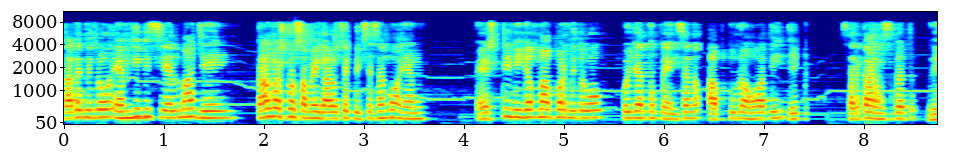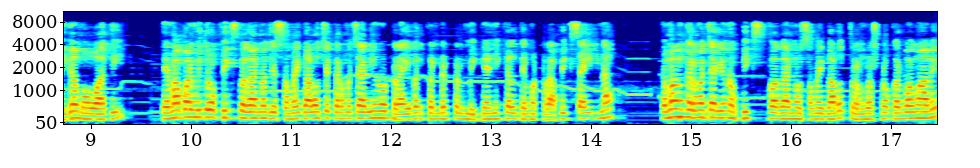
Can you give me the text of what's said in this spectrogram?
સાથે મિત્રો એમજીબીસીએલમાં જે ત્રણ વર્ષનો સમયગાળો છે ફિક્સેશનનો એમ એસટી નિગમમાં પણ મિત્રો કોઈ જાતનું પેન્શન આપતું ન હોવાથી, એક સરકાર હસ્તગત નિગમ હોવાથી, તેમાં પણ મિત્રો ફિક્સ પગારનો જે સમયગાળો છે કર્મચારીઓનો ડ્રાઈવર કંડક્ટર મિકેનિકલ તેમજ ટ્રાફિક સાઇડના તમામ કર્મચારીઓનો ફિક્સ પગારનો સમયગાળો ત્રણ વર્ષનો કરવામાં આવે.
